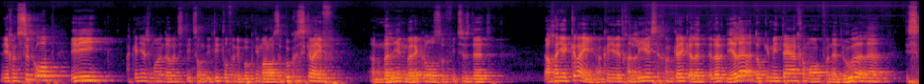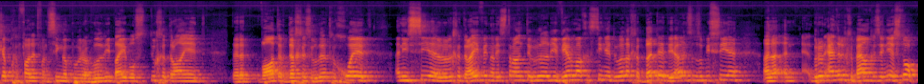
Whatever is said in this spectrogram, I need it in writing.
en jy gaan soek op hierdie ek kan nie eens maar nou wat se titel die titel van die boek nie, maar daar's 'n boek geskryf A Million Miracles of iets soos dit. Dan gaan jy kry, dan kan jy dit gaan lees en gaan kyk. Hulle hulle het 'n hele dokumentêr gemaak van dit, hoe hulle die skip gevat het van Singapore, hoe hulle die Bybels toegedraai het dat dit waterdig is, hoe hulle dit gegooi het in die see, hoe hulle gedryf het na die strand toe, hoe hulle die weermag gesien het, hoe hulle gebid het, die ouens was op die see. Hulle in broer Andrew gebel en gesê nee, stop.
